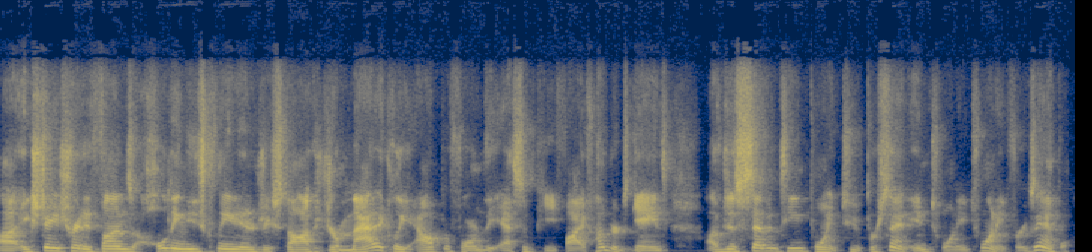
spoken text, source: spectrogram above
Uh, exchange traded funds holding these clean energy stocks dramatically outperformed the S&P 500's gains of just 17.2% in 2020. For example,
